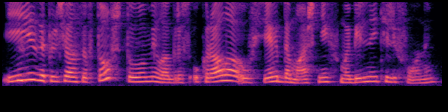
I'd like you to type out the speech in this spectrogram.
И заключался в том, что Мелагрос украла у всех домашних мобильные телефоны.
